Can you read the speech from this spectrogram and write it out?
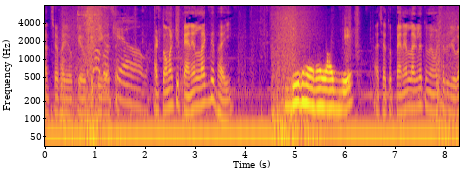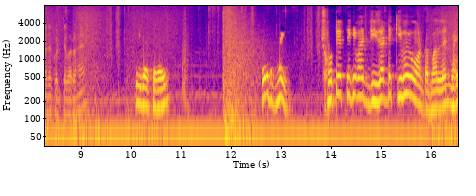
আচ্ছা ভাই ওকে ওকে ঠিক আছে। আর তোমার কি প্যানেল লাগবে ভাই? জি ভাই আমার লাগবে। আচ্ছা তো প্যানেল লাগলে তুমি আমার সাথে যোগাযোগ করতে পারো হ্যাঁ? ঠিক আছে ভাই। ও ভাই ছোটের থেকে ভাই ডিজার্টে কীভাবে ওয়ানটা মারলেন ভাই?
